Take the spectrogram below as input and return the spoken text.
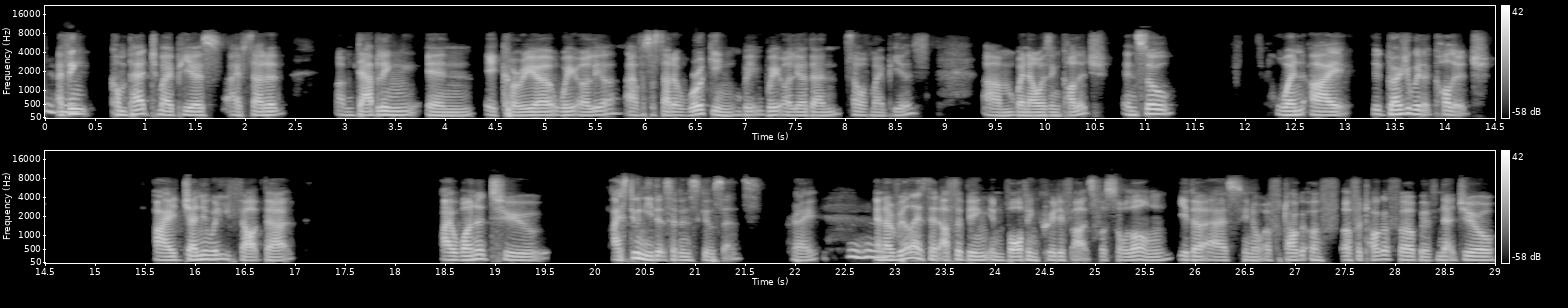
mm-hmm. I think compared to my peers, I've started um, dabbling in a career way earlier. I've also started working way, way earlier than some of my peers um, when I was in college. And so when I graduated college, I genuinely felt that I wanted to, I still needed certain skill sets, right? Mm-hmm. And I realized that after being involved in creative arts for so long, either as you know a, photog- a photographer with NatGeo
